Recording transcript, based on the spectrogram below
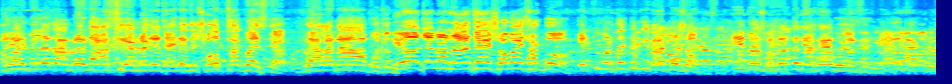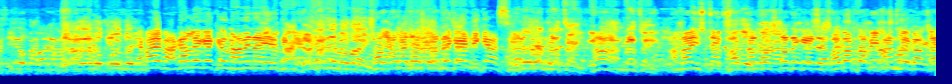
সবাই মিলে তো আমরা না আসছি আমরা কে যাইতেছি সব থাকব আজকে। আলা না পর্যন্ত। কেউ যেন না যায় সবাই থাকব। একটু পর থাকবে কি ভাগবো সব। সকাল তো না খায় বই আছেন। দেখা যাবে কয়জন ভাই বাগান লেগে কেউ নামে নাই এদিকে। সকালে দশটা থেকে এদিকে আসি। আমরা চাই আমরা চাই। আমরা সকাল দশটা থেকে সবার দাবি মানবে বাচ্চা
